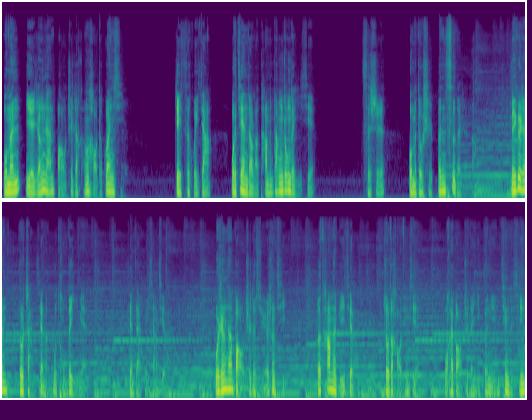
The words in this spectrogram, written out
我们也仍然保持着很好的关系。这次回家，我见到了他们当中的一些。此时，我们都是奔四的人了，每个人都展现了不同的一面。现在回想起来，我仍然保持着学生气，和他们比起来，说的好听些，我还保持着一颗年轻的心；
